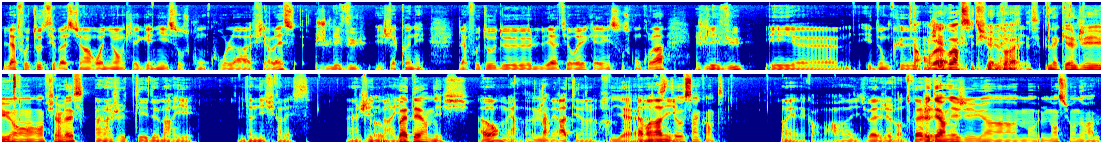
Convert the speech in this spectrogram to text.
la photo de Sébastien Arroignan qui a gagné sur ce concours-là à Fearless, je l'ai vue et je la connais. La photo de Léa Théoré qui a gagné sur ce concours-là, je l'ai vue et, euh, et donc. euh, Attends, on va voir si tu analysé. Laquelle j'ai eu en, en Fearless? Un jeté de marié, le dernier Fearless. Un jet de Oh, marié. Pas dernier. Ah bon, merde, j'en ai raté un alors. Avant-dernier. C'était au 50. Ouais, d'accord. Bon, tu vois, en tout cas, Le j'ai- dernier, j'ai eu un- une mention honorable.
